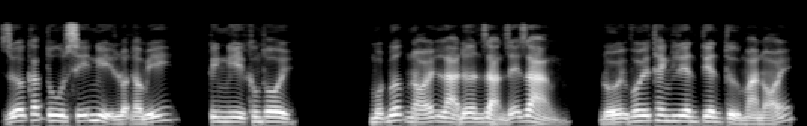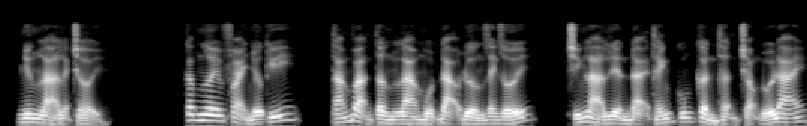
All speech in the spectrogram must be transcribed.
giữa các tu sĩ nghị luận ở mỹ, kinh nghi không thôi. Một bước nói là đơn giản dễ dàng, đối với thanh liên tiên tử mà nói, nhưng là lệch trời. Các ngươi phải nhớ kỹ, tám vạn tầng là một đạo đường danh giới, chính là liền đại thánh cũng cần thận trọng đối đãi.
